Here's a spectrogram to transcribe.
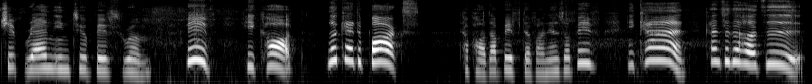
Chip ran into Biff's room. Biff, he called. Look at the box. 他跑到 Biff 的房间说：“Biff，你看，看这个盒子。”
